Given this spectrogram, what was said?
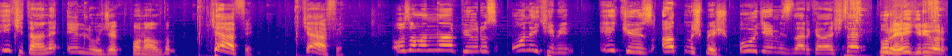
İki tane 50 UC kupon aldım. Kafi. Kafi. O zaman ne yapıyoruz? 12.265 UC'mizle arkadaşlar buraya giriyorum.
